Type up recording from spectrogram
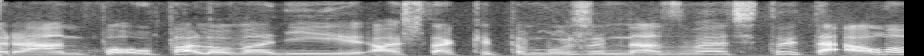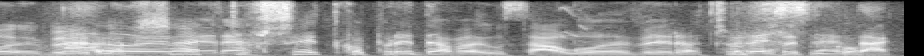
rán po opalovaní, až také to môžem nazvať, to je tá aloe vera. Aloe Však vera. tu všetko predávajú z aloe vera. Čo Presne všetko? tak.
